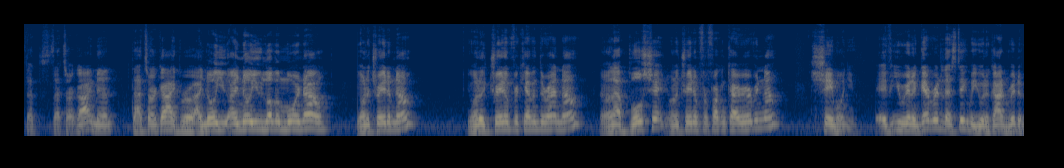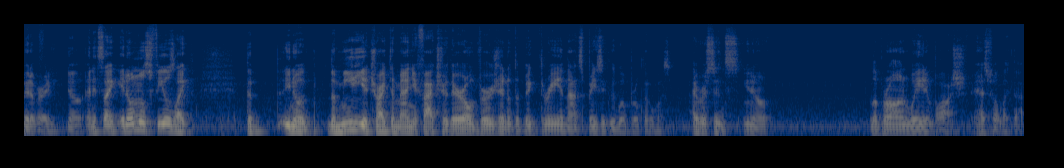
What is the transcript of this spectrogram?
That's that's our guy, man. That's our guy, bro. I know you. I know you love him more now. You want to trade him now? You want to trade him for Kevin Durant now? You know that bullshit? You want to trade him for fucking Kyrie Irving now? Shame on you. If you were gonna get rid of that stigma, you would have gotten rid of it already. You know, and it's like it almost feels like the you know the media tried to manufacture their own version of the big three, and that's basically what Brooklyn was. Ever since you know LeBron, Wade, and Bosh, it has felt like that.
